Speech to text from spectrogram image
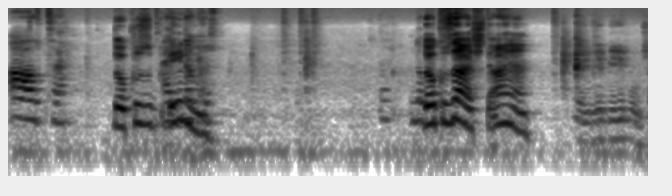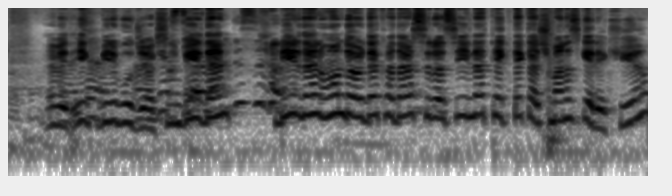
Altı. Dokuz Ay, değil mi? dokuz. 9'u açtı aynen. Önce biri bulacağız tamam mı? Evet Evet, ilk evet. biri bulacaksın. Önce Birden sıra. birden 14'e kadar sırasıyla tek tek açmanız gerekiyor.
